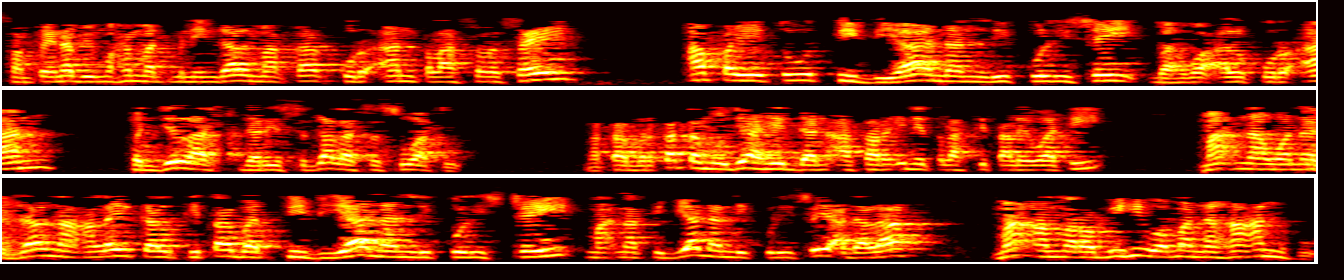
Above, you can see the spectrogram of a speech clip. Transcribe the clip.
sampai Nabi Muhammad meninggal maka Quran telah selesai. Apa itu tibyanan likuli bahwa Al-Quran penjelas dari segala sesuatu. Maka berkata Mujahid dan asar ini telah kita lewati. Makna wa nazalna alaikal kitabat tibyanan likuli Makna tibyanan likuli adalah ma'amarabihi wa manaha anhu.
